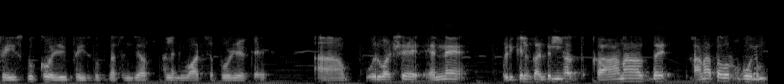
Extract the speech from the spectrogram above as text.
ഫേസ്ബുക്ക് വഴി ഫേസ്ബുക്ക് മെസ്സഞ്ചർ അല്ലെങ്കിൽ വാട്സപ്പ് വഴിയൊക്കെ. ഒരുപക്ഷെ എന്നെ ഒരിക്കലും കണ്ടില്ല കാണാതെ കാണാത്തവർ പോലും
